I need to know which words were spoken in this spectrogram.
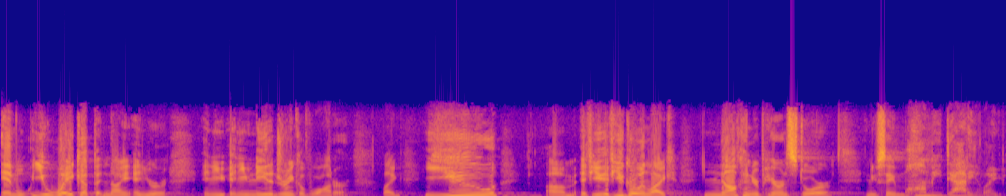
and you wake up at night and, you're, and, you, and you need a drink of water, like you, um, if, you, if you go and like knock on your parents' door and you say, Mommy, Daddy, like,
